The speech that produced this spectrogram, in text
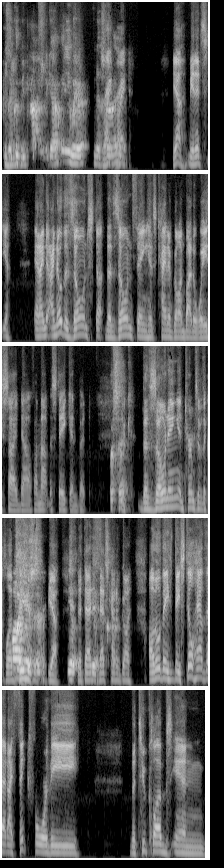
because mm-hmm. they could be drafted to go anywhere in Australia. Right, right. Yeah, I mean it's yeah, and I I know the zone stuff, the zone thing has kind of gone by the wayside now, if I'm not mistaken. But What's that? The, the zoning in terms of the club. Oh yes, yeah, yeah. That that is, that's kind of gone. Although they they still have that, I think for the the two clubs in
